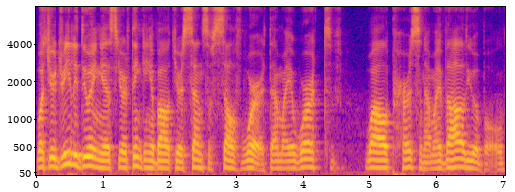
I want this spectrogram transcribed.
what you're really doing is you're thinking about your sense of self worth. Am I a worthwhile person? Am I valuable?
